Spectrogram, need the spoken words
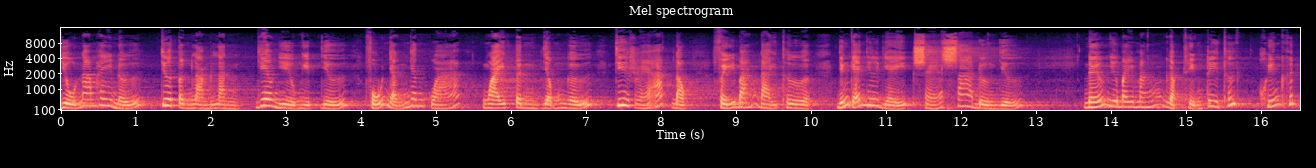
dù nam hay nữ, chưa từng làm lành, gieo nhiều nghiệp dữ, phủ nhận nhân quả, ngoại tình giọng ngữ, chia rẽ ác độc, phỉ bán đại thừa, những kẻ như vậy sẽ xa đường dữ nếu như may mắn gặp thiện tri thức, khuyến khích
